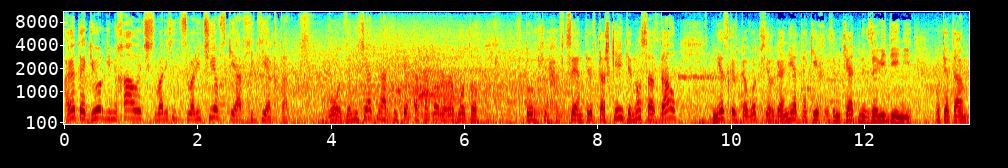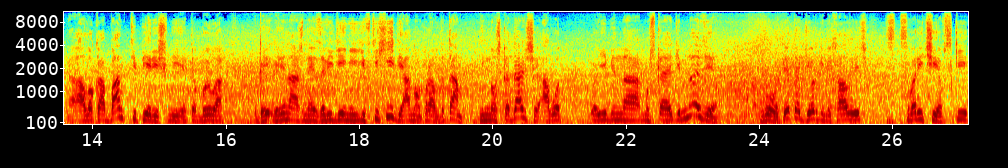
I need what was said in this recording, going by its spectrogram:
А это Георгий Михайлович Сваричевский, архитектор. Вот. Замечательный архитектор, который работал Тур... в центре, в Ташкенте, но создал несколько вот в Фергане таких замечательных заведений. Вот это Алока-банк теперешний, это было гренажное заведение Евтихиди, оно, правда, там немножко дальше, а вот именно мужская гимназия, вот, это Георгий Михайлович Сваричевский.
